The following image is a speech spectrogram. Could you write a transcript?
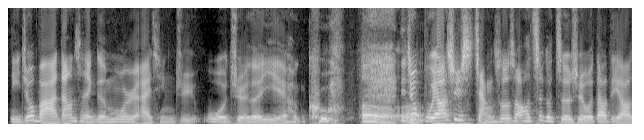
你就把它当成一个末日爱情剧，我觉得也很酷。嗯，你就不要去想说说哦，这个哲学我到底要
